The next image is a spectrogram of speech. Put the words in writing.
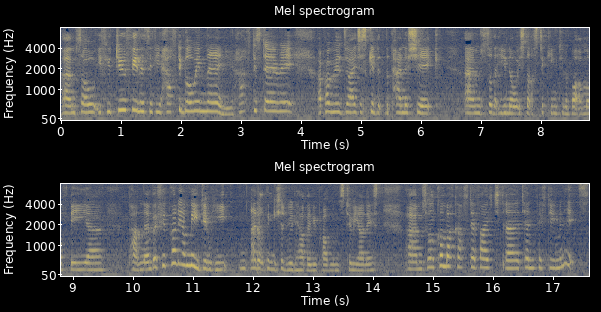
Um, so if you do feel as if you have to go in there and you have to stir it, I probably would just give it the pan a shake um, so that you know it's not sticking to the bottom of the uh, pan then. But if you've got it on medium heat, I don't think you should really have any problems to be honest. Um, so we'll come back after 5, uh, 10, 15 minutes.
